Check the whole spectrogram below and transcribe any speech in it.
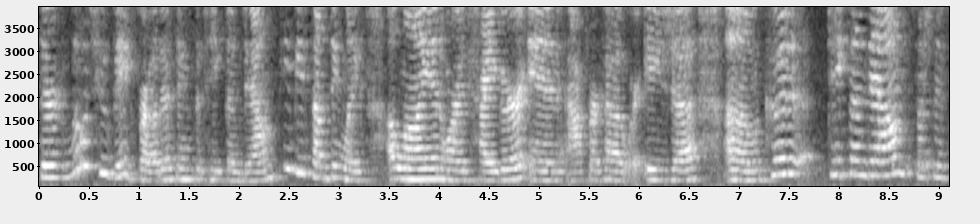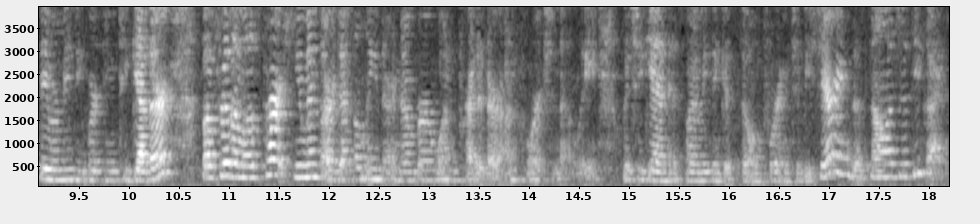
they're a little too big for other things to take them down. Maybe something like a lion or a tiger in Africa or Asia um, could take them down, especially if they were maybe working together. But for the most part, humans are definitely their number one predator, unfortunately, which again is why we think it's so important to be sharing this knowledge with you guys.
